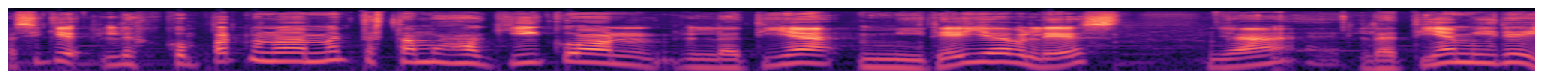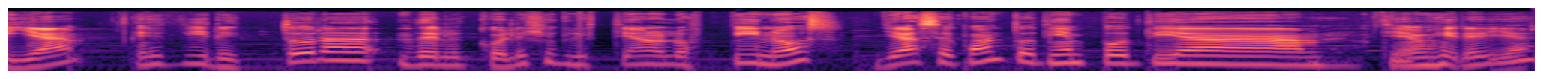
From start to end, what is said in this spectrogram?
Así que les comparto nuevamente, estamos aquí con la tía Mireya Bles, ¿ya? La tía Mireya es directora del Colegio Cristiano Los Pinos. ¿Ya hace cuánto tiempo, tía, tía Mireya?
